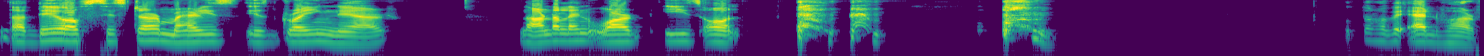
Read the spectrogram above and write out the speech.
The day of sister marriage is drawing near. The underlined word is on. উত্তর হবে adverb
